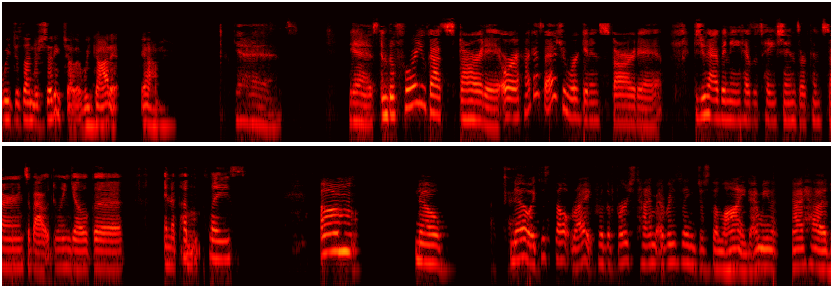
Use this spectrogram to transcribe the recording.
we just understood each other. We got it. Yeah. Yes. Yes. And before you got started, or I guess as you were getting started, did you have any hesitations or concerns about doing yoga in a public place? Um, no, Okay. no, it just felt right. For the first time, everything just aligned. I mean, I had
